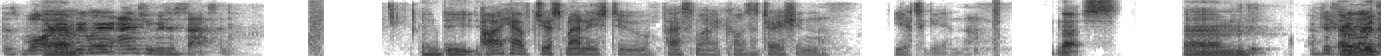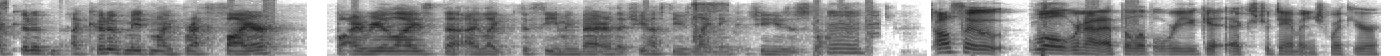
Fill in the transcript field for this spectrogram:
There's water Um, everywhere, and she resists acid. Indeed. I have just managed to pass my concentration yet again. Nice. Um, I've just Uh, realized I could have I could have made my breath fire, but I realized that I like the theming better that she has to use lightning because she uses storm. Mm. Also, well, we're not at the level where you get extra damage with your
